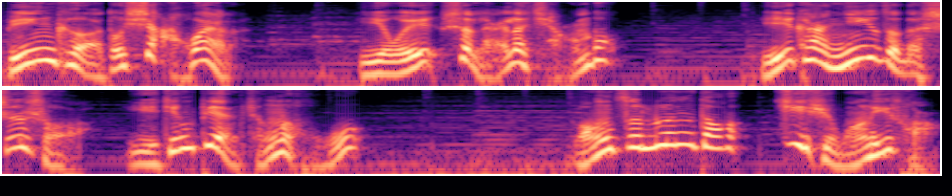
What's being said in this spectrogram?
宾客都吓坏了，以为是来了强盗。一看妮子的尸首已经变成了湖，王姿抡刀继续往里闯。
